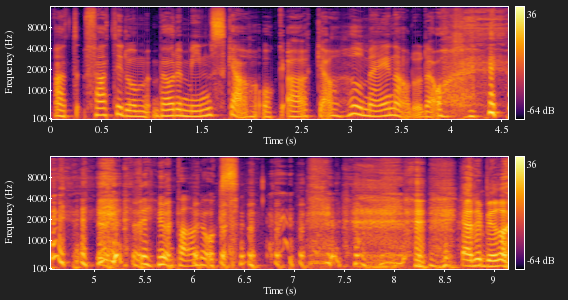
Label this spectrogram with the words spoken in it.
att fattigdom både minskar och ökar. Hur menar du då? det är ju en paradox. ja, det beror...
